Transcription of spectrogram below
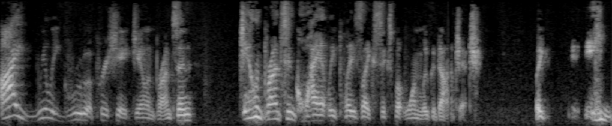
I really grew to appreciate Jalen Brunson. Jalen Brunson quietly plays like six foot one Luka Doncic. Like he,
